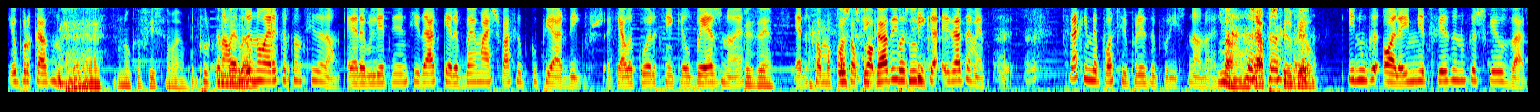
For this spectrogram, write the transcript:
Eu, por acaso, nunca. Nunca fiz também. Porque na Também altura não. não. era cartão de cidadão. Era bilhete de identidade que era bem mais fácil de copiar, digo-vos. Aquela cor, assim, aquele bege, não é? Pois é. Era só uma Plastificado fotocópia. e tudo. plastifica- Exatamente. Será que ainda posso ir presa por isto? Não, não é? Não, já prescreveu. E nunca, olha, em minha defesa nunca cheguei a usar.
